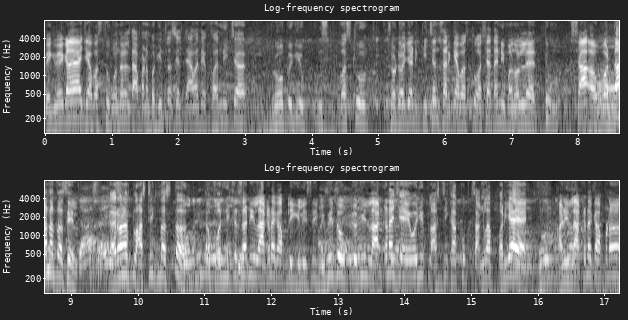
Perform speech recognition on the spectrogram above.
वेगवेगळ्या ज्या वस्तू बनवल्या आपण बघितलं असेल त्यामध्ये फर्निचर गृहोपयोगी वस्तू छोट्या छोट्या किचनसारख्या वस्तू अशा त्यांनी बनवलेल्या आहेत. शा वरदानच असेल. कारण प्लास्टिक नसतं तर फर्निचरसाठी लाकडं कापली गेली असती. विविध उपयोगी लाकडाच्या ऐवजी प्लास्टिक हा खूप चांगला पर्याय आहे. आणि लाकडं कापणं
